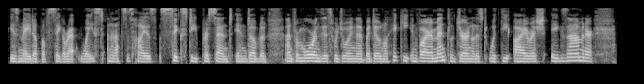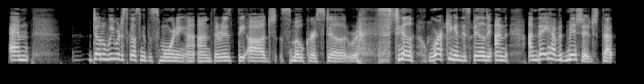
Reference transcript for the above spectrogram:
is made up of cigarette waste, and that's as high as 60% in Dublin. And for more on this, we're joined now by Donal Hickey, environmental journalist with the Irish Examiner. Um, Donal, we were discussing it this morning, and there is the odd smoker still, still working in this building, and and they have admitted that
